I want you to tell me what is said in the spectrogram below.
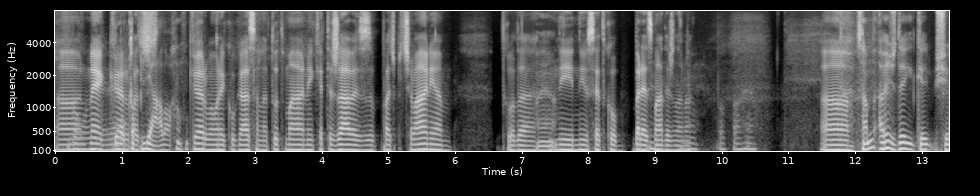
uh, ne, videli, ja. ker, pač, ker bom rekel, ugasnila. Tudi ima neke težave z pač pričevanjem, tako da A ja. ni, ni vse tako brezmadežno. No. Ja, pa, ja. Uh, Sam, a veš, da še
